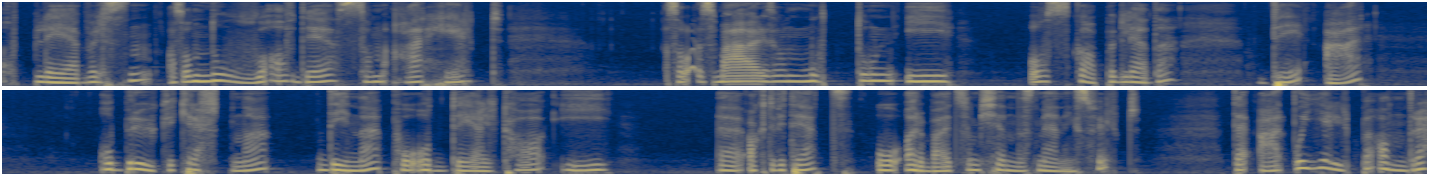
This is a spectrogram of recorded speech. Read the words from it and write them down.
Opplevelsen, altså noe av det som er helt Som er liksom motoren i å skape glede, det er å bruke kreftene dine på å delta i aktivitet og arbeid som kjennes meningsfylt. Det er å hjelpe andre.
